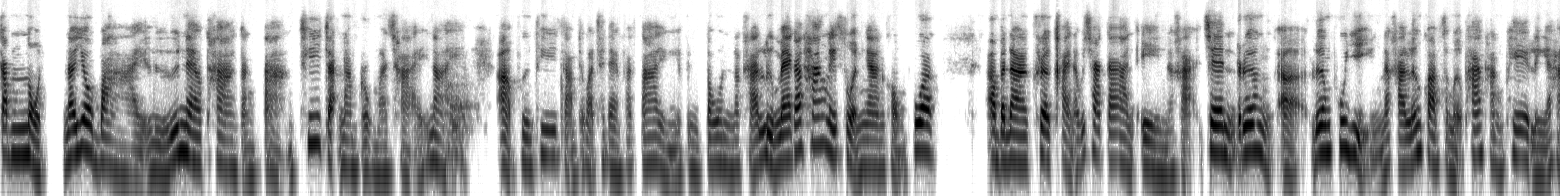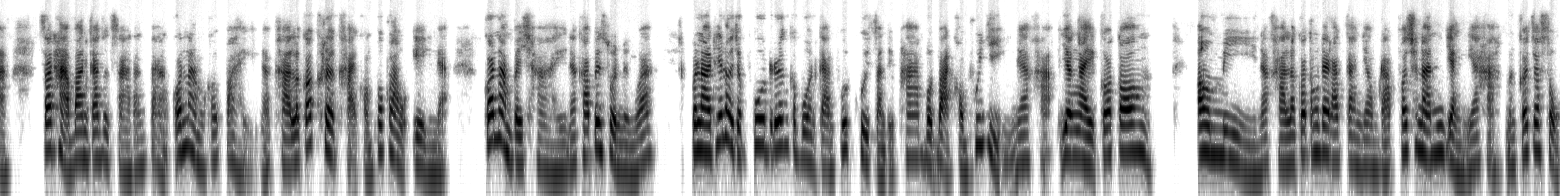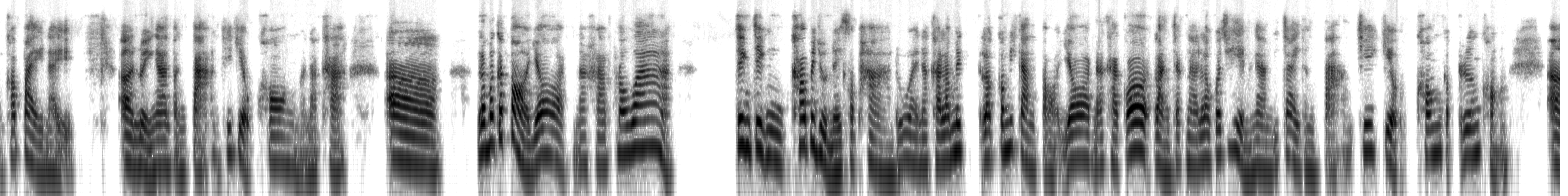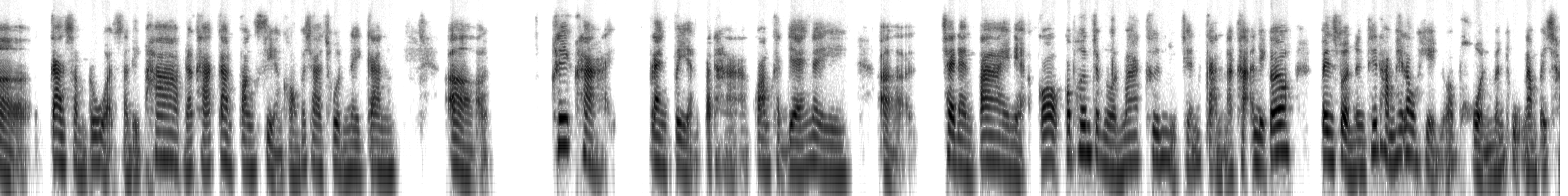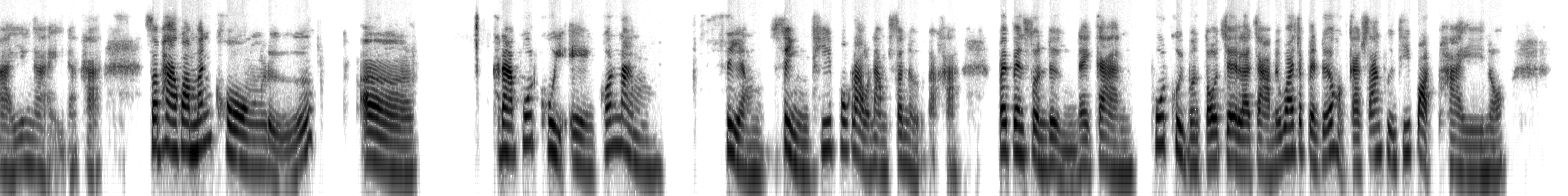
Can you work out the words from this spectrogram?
กำหนดนโยบายหรือแนวทางต่างๆ ที่จะนำลงมาใช้ในพื้นที่สามจังหวัดชายแดนภาคใต้อย่างนี้เป็นต้นนะคะ หรือแม้กระทั่งในส่วนงานของพวกบรรดาเครือข่ายนักวิชาการเองนะคะ เช่นเรื่องเรื่องผู้หญิงนะคะ เรื่องความเสมอภาคทางเพศอะไรเงี้ยค่ะ สถาบันการศึกษาต่างๆ ก็นำเข้าไปนะคะ แล้วก็เครือข่ายของพวกเราเองเนี่ย ก็นำไปใช้นะคะ เป็นส่วนหนึ่งว่า เวลาที่เราจะพูดเรื่องกระบวนการพูดคุยสันติภาพบทบาทของผู้หญิงเนี่ยค่ะ ยังไงก็ต้องเอามีนะคะแล้วก็ต้องได้รับการยอมรับ เพราะฉะนั้นอย่างนี้ค่ะ มันก็จะส่งเข้าไปในหน่วยงานต่างๆ ที่เกี่ยวข้องนะคะแล้วมันก็ต่อยอดนะคะ เพราะว่าจริง ๆ เข้าไปอยู่ในสภาด้วยนะคะแล้วไม่แล้วก็มีการต่อยอดนะคะ ก็หลังจากนั้นเราก็จะเห็นงานวิจัยต่างๆ ที่เกี่ยวข้องกับเรื่องของอการสำรวจสันติภาพนะคะ การฟังเสียงของประชาชนในการ คลี่คลายแปลงเปลี่ยนปัญหาความขัดแย้งในชายแดนใต้เนี่ยก็ก็เพิ่มจำนวนมากขึ้นอยู่เช่นกันนะคะ อันนี้ก็เป็นส่วนหนึ่งที่ทำให้เราเห็นว่าผลมันถูกนำไปใช้ยังไงนะคะ สภาความมั่นคงหรือคณะพูดคุยเองก็นำเสียงสิ่งที่พวกเรานำเสนอนะคะไปเป็นส่วนหนึ่งในการพูดคุยบนโต๊ะเจรจา ไม่ว่าจะเป็นเรื่องของการสร้างพื้นที่ปลอดภัยเนาะ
